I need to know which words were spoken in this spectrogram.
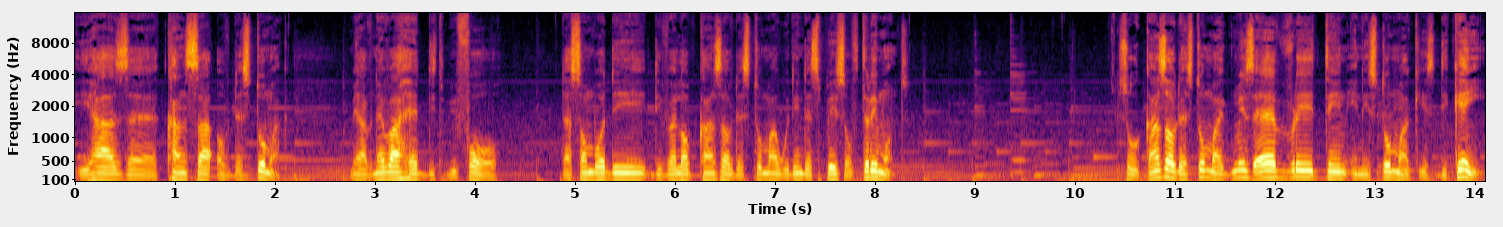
he has a cancer of the stomach. May have never heard it before that somebody developed cancer of the stomach within the space of three months. So cancer of the stomach means everything in his stomach is decaying.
